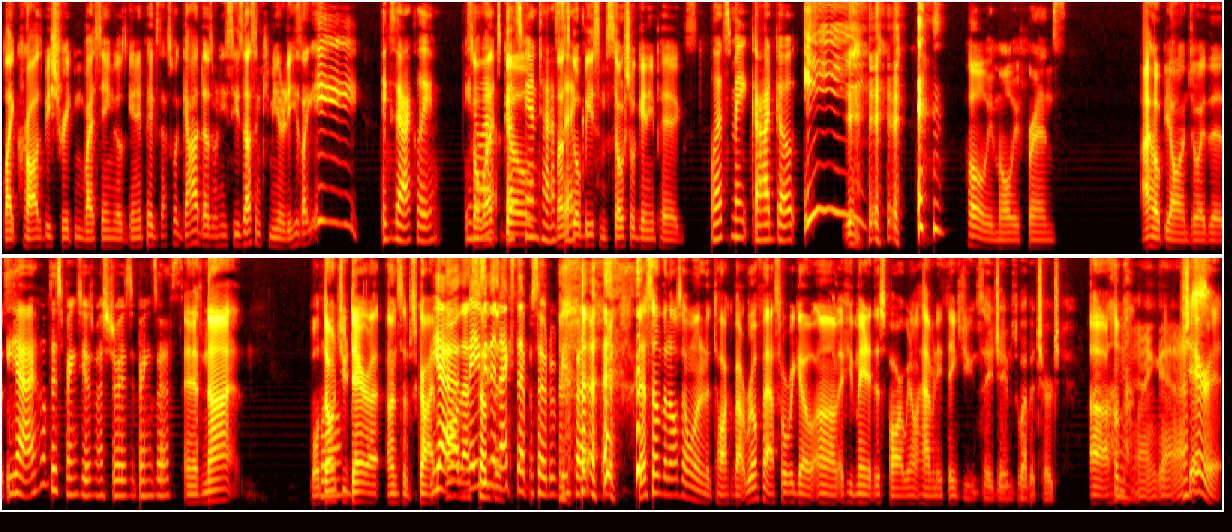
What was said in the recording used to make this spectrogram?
Like Crosby shrieking by seeing those guinea pigs. That's what God does when He sees us in community. He's like, "Ee!" Exactly. You so know let's what? go. That's fantastic. Let's go be some social guinea pigs. Let's make God go. Ee! Holy moly, friends! I hope y'all enjoyed this. yeah, I hope this brings you as much joy as it brings us. And if not, well, Well- don't you dare uh, unsubscribe. yeah, oh, that's maybe something, the next episode would be fun. that's something else I wanted to talk about real fast before we go. Um, if you've made it this far, we don't have any things you can say James Webb at church. oh Um, my gosh. share it,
